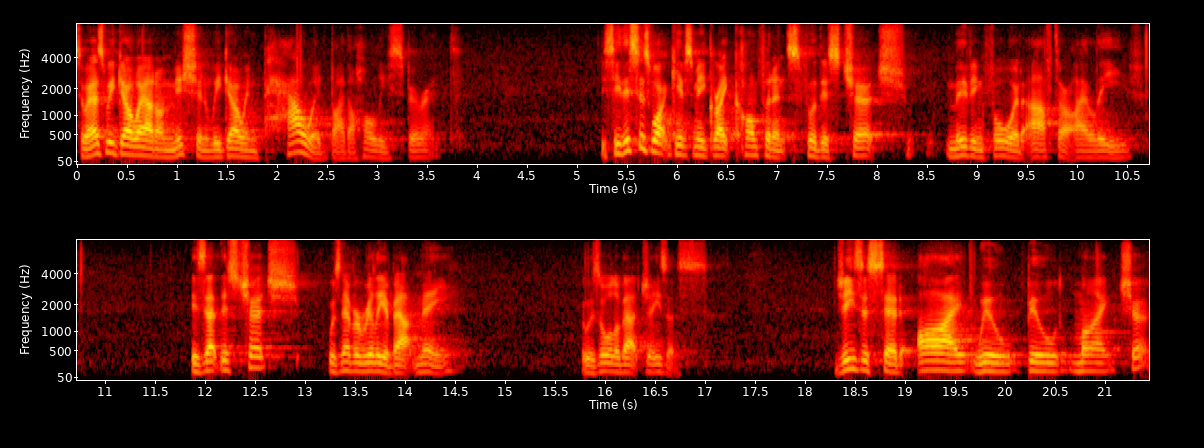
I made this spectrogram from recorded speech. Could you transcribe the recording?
So as we go out on mission, we go empowered by the Holy Spirit. You see, this is what gives me great confidence for this church moving forward after I leave. Is that this church was never really about me, it was all about Jesus. Jesus said, I will build my church.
